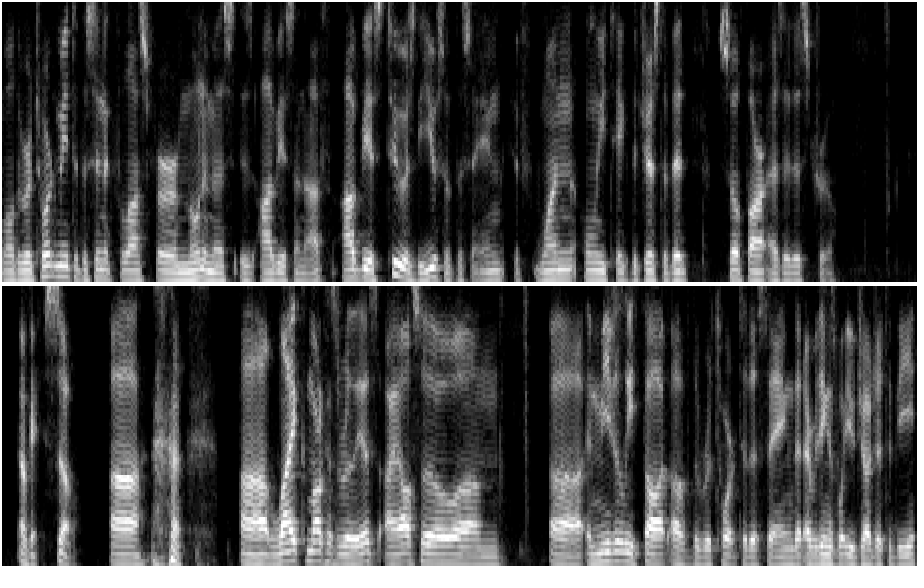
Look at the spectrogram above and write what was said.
While the retort made to the Cynic philosopher Monimus is obvious enough, obvious too is the use of the saying, if one only take the gist of it, so far as it is true. Okay, so, uh, uh, like Marcus Aurelius, I also um, uh, immediately thought of the retort to this saying that everything is what you judge it to be,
